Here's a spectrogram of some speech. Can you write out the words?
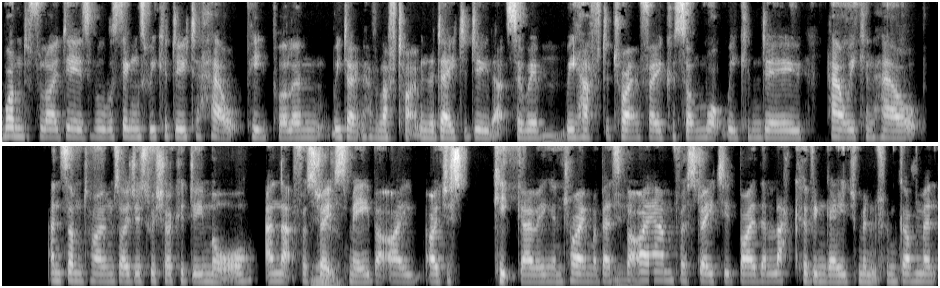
wonderful ideas of all the things we could do to help people, and we don't have enough time in the day to do that. So we Mm. we have to try and focus on what we can do, how we can help. And sometimes I just wish I could do more, and that frustrates me. But I I just keep going and trying my best. But I am frustrated by the lack of engagement from government.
